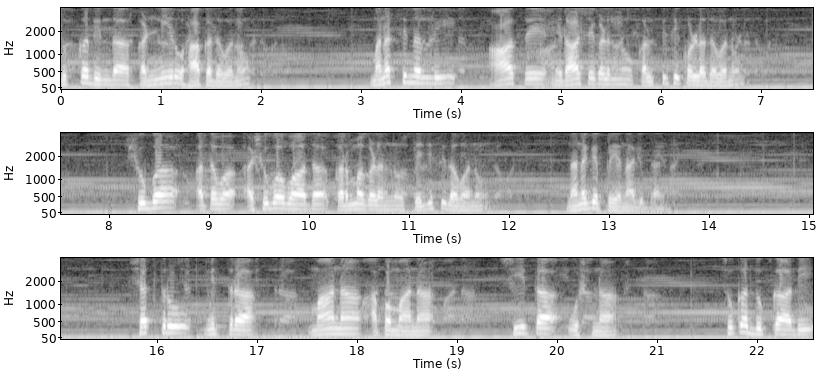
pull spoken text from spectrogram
ದುಃಖದಿಂದ ಕಣ್ಣೀರು ಹಾಕದವನು, ಮನಸ್ಸಿನಲ್ಲಿ ಆಸೆ, ನಿರಾಶೆಗಳನ್ನು ಕಲ್ಪಿಸಿಕೊಳ್ಳದವನು ಶುಭ ಅಥವಾ ಅಶುಭವಾದ ಕರ್ಮಗಳನ್ನು ತ್ಯಜಿಸಿದವನು ನನಗೆ ಪ್ರಿಯನಾಗಿದ್ದಾನೆ. ಶತ್ರು, ಮಿತ್ರ, ಮಾನ, ಅಪಮಾನ, ಶೀತ, ಉಷ್ಣ, ಸುಖ ದುಃಖಾದಿ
